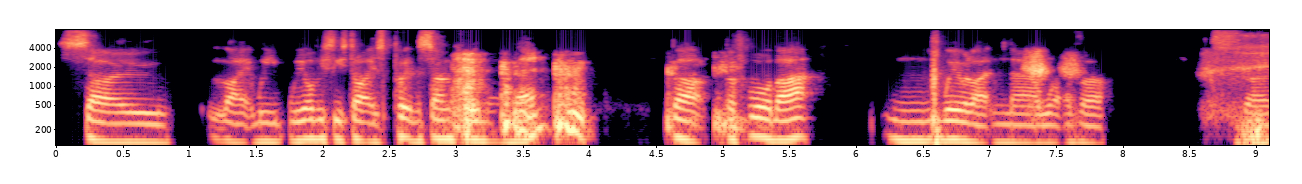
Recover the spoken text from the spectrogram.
So, like, we, we obviously started putting sun cream on then, but before that, we were like, nah, whatever. So,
